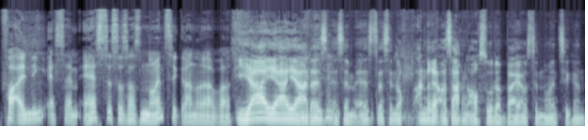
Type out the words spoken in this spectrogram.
Vor allen Dingen SMS, ist das aus den 90ern oder was? ja, ja, ja, da ist SMS, da sind noch andere Sachen auch so dabei aus den 90ern.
